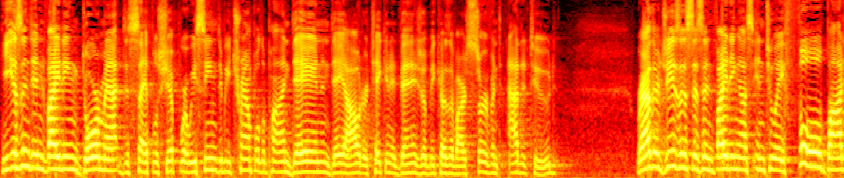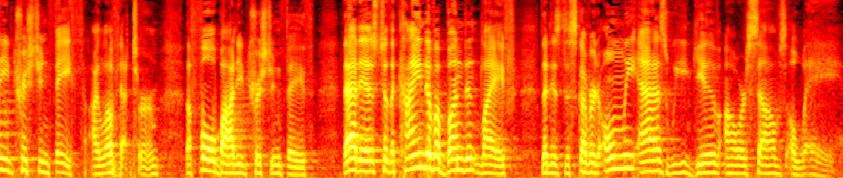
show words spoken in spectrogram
He isn't inviting doormat discipleship where we seem to be trampled upon day in and day out or taken advantage of because of our servant attitude. Rather, Jesus is inviting us into a full bodied Christian faith. I love that term, the full bodied Christian faith. That is, to the kind of abundant life that is discovered only as we give ourselves away.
